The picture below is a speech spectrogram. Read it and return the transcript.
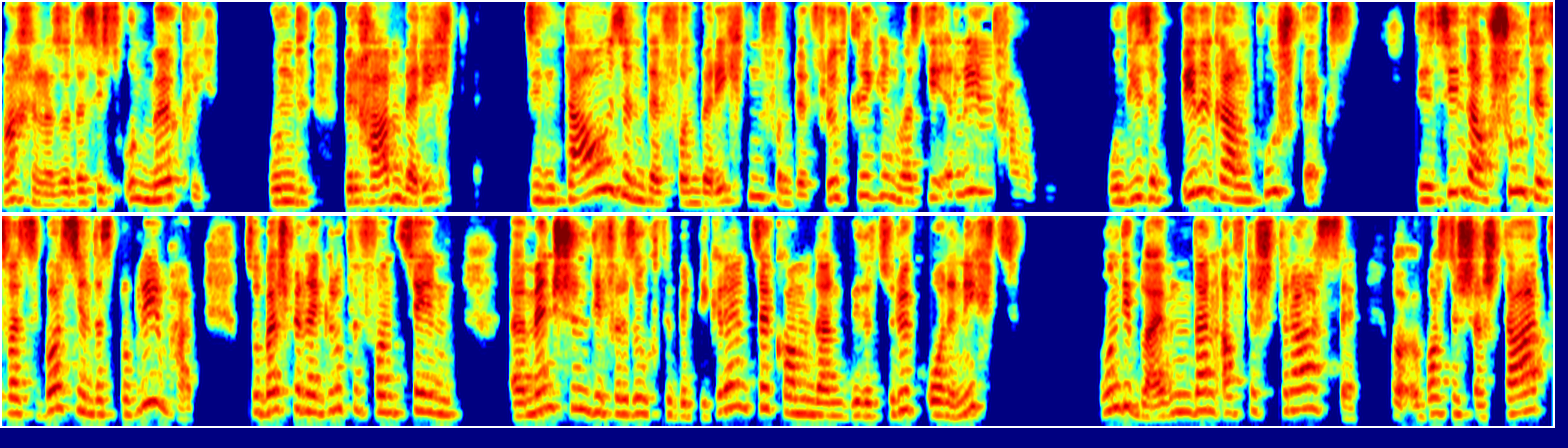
machen. Also das ist unmöglich. Und wir haben Berichte, sind Tausende von Berichten von den Flüchtlingen, was die erlebt haben. Und diese illegalen Pushbacks, die sind auch schuld jetzt, was Bosnien das Problem hat. Zum Beispiel eine Gruppe von zehn äh, Menschen, die versucht über die Grenze, kommen dann wieder zurück ohne nichts und die bleiben dann auf der Straße. Bosnischer Staat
